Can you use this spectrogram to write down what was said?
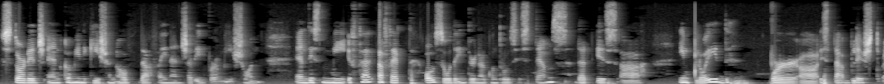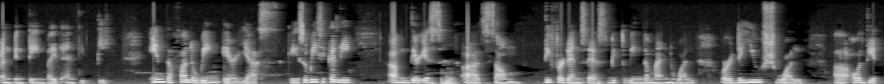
storage, and communication of the financial information. And this may affect, affect also the internal control systems that is uh, employed or uh, established and maintained by the entity in the following areas. Okay, so basically, um, there is uh, some differences between the manual or the usual uh, audit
